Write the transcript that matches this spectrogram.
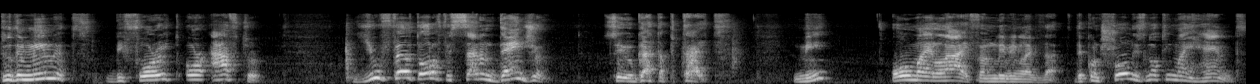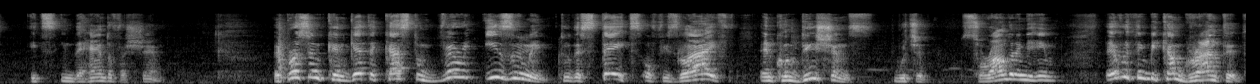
to the minute before it or after? You felt all of a sudden danger, so you got uptight. Me, all my life I'm living like that. The control is not in my hand, it's in the hand of Hashem. A person can get accustomed very easily to the states of his life and conditions which are surrounding him. Everything become granted.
